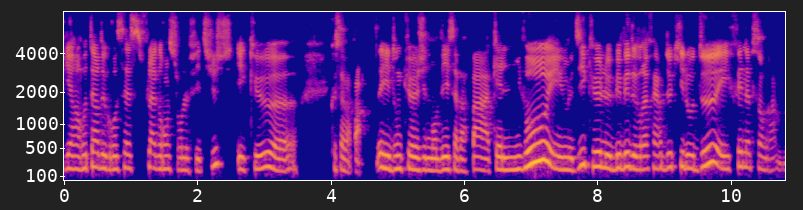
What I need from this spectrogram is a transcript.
qu'il y a un retard de grossesse flagrant sur le fœtus et que que ça va pas. Et donc j'ai demandé ça va pas à quel niveau et il me dit que le bébé devrait faire 2 kg 2 et il fait 900 grammes.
